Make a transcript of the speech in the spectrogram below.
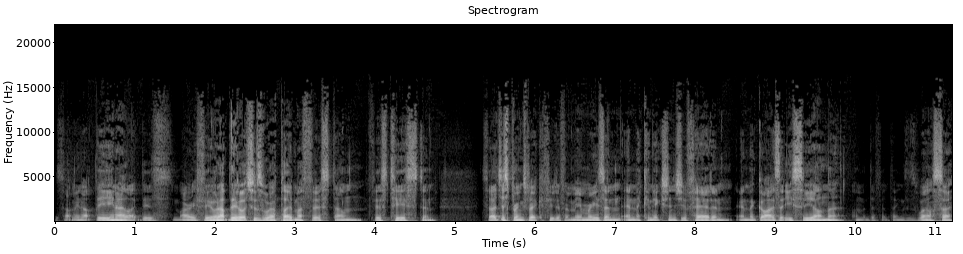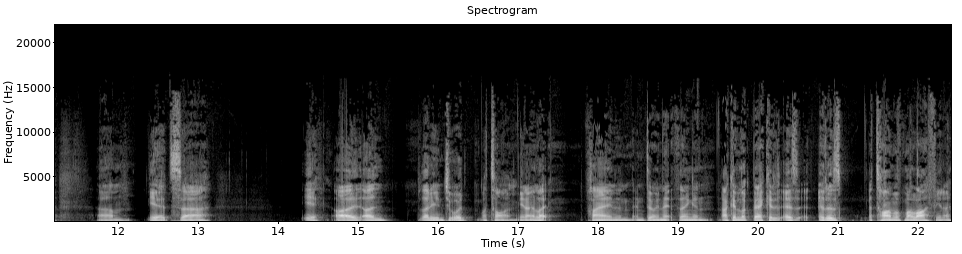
something up there, you know, like there's Murrayfield up there, which is where I played my first um first test, and so it just brings back a few different memories and, and the connections you've had and, and the guys that you see on the on the different things as well. So, um, yeah, it's uh, yeah, I, I bloody enjoyed my time. You know, like playing and, and doing that thing, and I can look back at it as it is a time of my life. You know, um,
